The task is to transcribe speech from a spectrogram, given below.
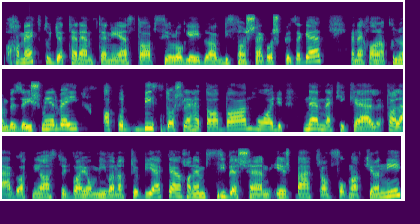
ha meg tudja teremteni ezt a pszichológiailag biztonságos közeget, ennek vannak különböző ismérvei, akkor biztos lehet abban, hogy nem neki kell találgatni azt, hogy vajon mi van a többiekkel, hanem szívesen és bátran fognak jönni,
